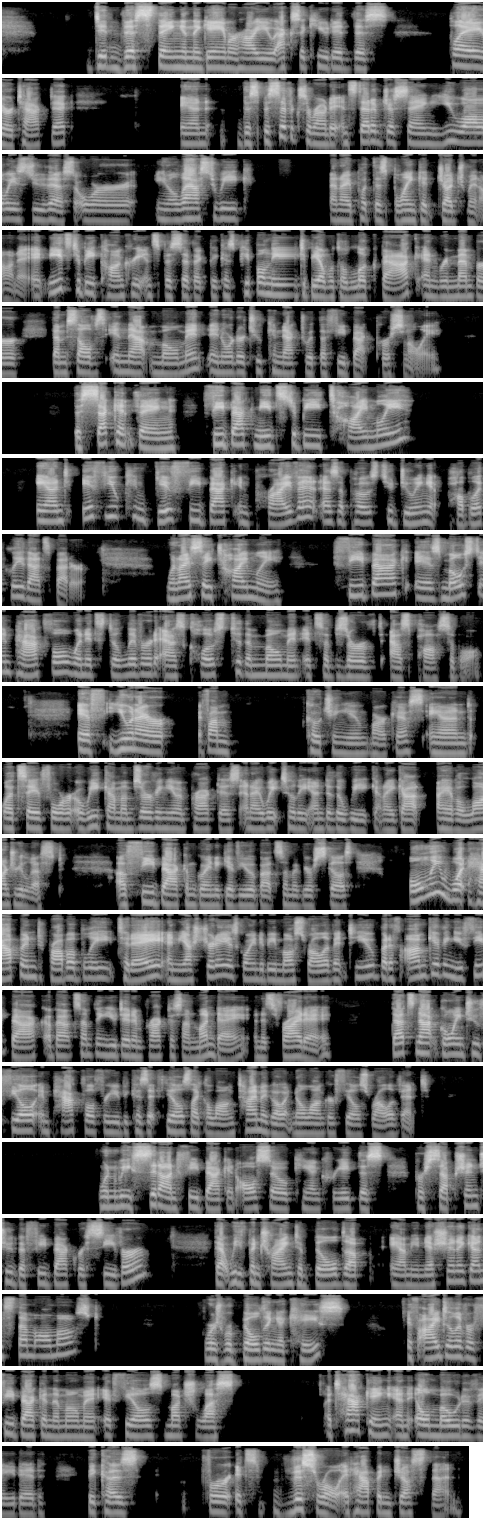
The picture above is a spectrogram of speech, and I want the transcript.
did this thing in the game or how you executed this play or tactic and the specifics around it instead of just saying you always do this or you know last week and I put this blanket judgment on it. It needs to be concrete and specific because people need to be able to look back and remember themselves in that moment in order to connect with the feedback personally. The second thing, feedback needs to be timely. And if you can give feedback in private as opposed to doing it publicly, that's better. When I say timely, Feedback is most impactful when it's delivered as close to the moment it's observed as possible. If you and I are, if I'm coaching you, Marcus, and let's say for a week I'm observing you in practice and I wait till the end of the week and I got, I have a laundry list of feedback I'm going to give you about some of your skills. Only what happened probably today and yesterday is going to be most relevant to you. But if I'm giving you feedback about something you did in practice on Monday and it's Friday, that's not going to feel impactful for you because it feels like a long time ago. It no longer feels relevant. When we sit on feedback, it also can create this perception to the feedback receiver that we've been trying to build up ammunition against them almost, whereas we're building a case. If I deliver feedback in the moment, it feels much less attacking and ill motivated because for it's visceral, it happened just then.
